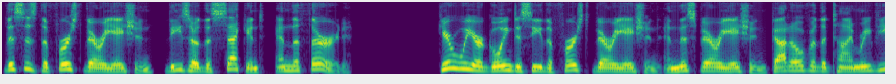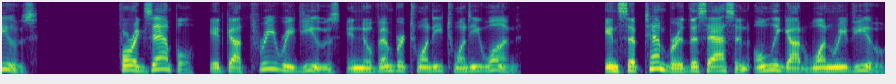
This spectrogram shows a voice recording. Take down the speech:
this is the first variation, these are the second and the third. Here we are going to see the first variation and this variation got over the time reviews. For example, it got 3 reviews in November 2021. In September this ASIN only got 1 review.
